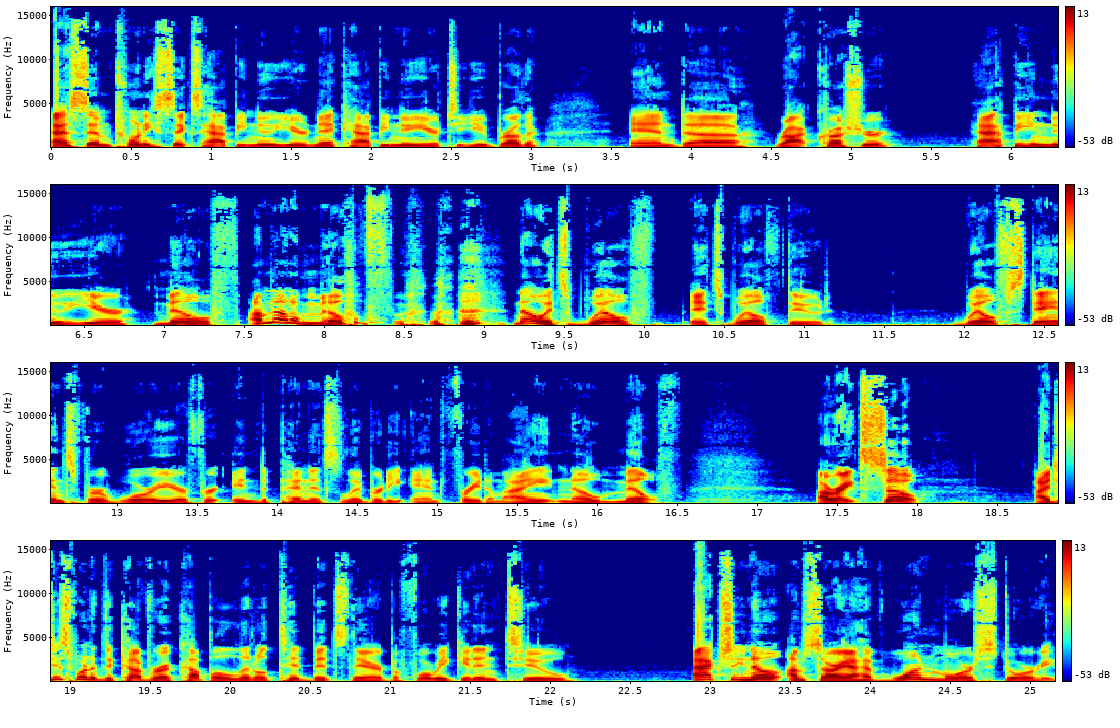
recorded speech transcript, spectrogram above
SM26, Happy New Year, Nick. Happy New Year to you, brother. And uh, Rock Crusher, Happy New Year, MILF. I'm not a MILF. no, it's WILF. It's WILF, dude. WILF stands for Warrior for Independence, Liberty, and Freedom. I ain't no MILF. All right, so I just wanted to cover a couple little tidbits there before we get into. Actually, no, I'm sorry. I have one more story.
